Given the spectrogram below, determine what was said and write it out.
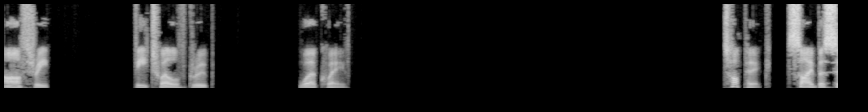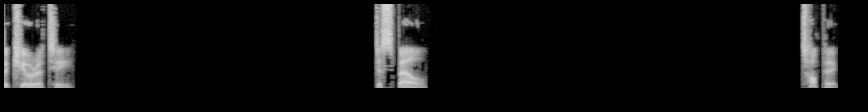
R3 V12 Group Workwave Topic: Cybersecurity. Dispel. Topic:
